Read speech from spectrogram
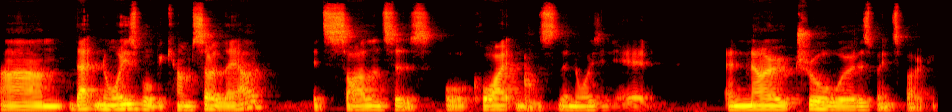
um, that noise will become so loud it silences or quietens the noise in your head, and no truer word has been spoken.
